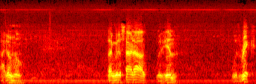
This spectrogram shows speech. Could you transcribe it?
I don't know. But I'm going to start out with him. With Rick.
